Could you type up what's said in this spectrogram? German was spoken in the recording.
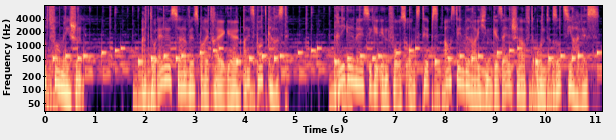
Podformation. Aktuelle Servicebeiträge als Podcast. Regelmäßige Infos und Tipps aus den Bereichen Gesellschaft und Soziales.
